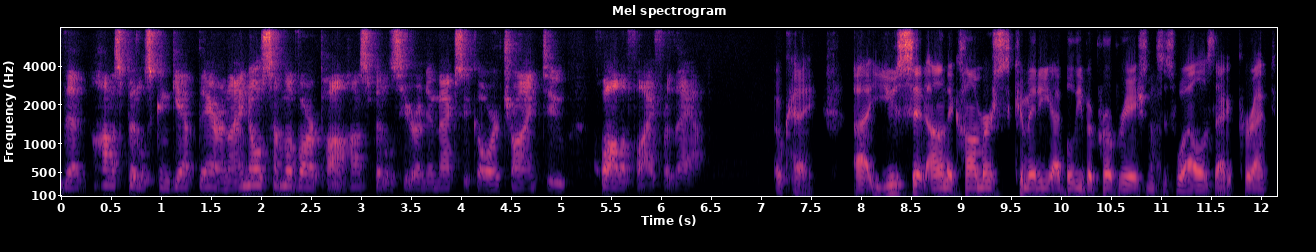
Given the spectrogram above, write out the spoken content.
that hospitals can get there. And I know some of our hospitals here in New Mexico are trying to qualify for that. Okay. Uh, you sit on the Commerce Committee, I believe appropriations as well. Is that correct?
